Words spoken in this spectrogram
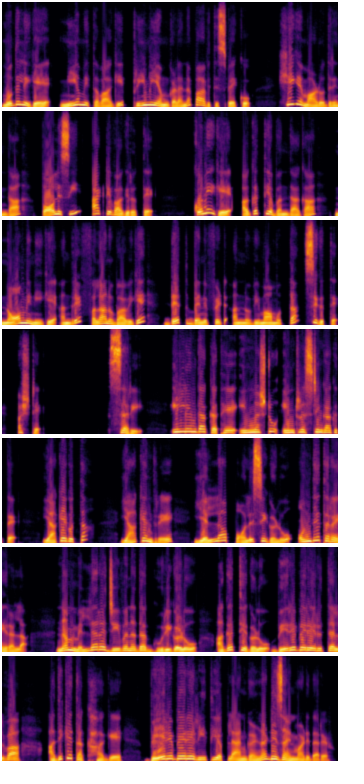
ಮೊದಲಿಗೆ ನಿಯಮಿತವಾಗಿ ಪ್ರೀಮಿಯಂಗಳನ್ನ ಪಾವತಿಸಬೇಕು. ಹೀಗೆ ಮಾಡೋದ್ರಿಂದ ಪಾಲಿಸಿ ಆಕ್ಟಿವ್ ಆಗಿರುತ್ತೆ. ಕೊನೆಗೆ ಅಗತ್ಯ ಬಂದಾಗ ನಾಮಿನಿಗೆ ಅಂದ್ರೆ ಫಲಾನುಭವಿಗೆ ಡೆತ್ ಬೆನಿಫಿಟ್ ಅನ್ನೋ ವಿಮಾ ಮೊತ್ತ ಸಿಗುತ್ತೆ ಅಷ್ಟೇ. ಸರಿ ಇಲ್ಲಿಂದ ಕಥೆ ಇನ್ನಷ್ಟು ಇಂಟ್ರೆಸ್ಟಿಂಗ್ ಆಗುತ್ತೆ. ಯಾಕೆ ಗೊತ್ತಾ? ಯಾಕೆಂದ್ರೆ ಎಲ್ಲಾ ಪಾಲಿಸಿಗಳು ಒಂದೇ ತರ ಇರಲ್ಲ. ನಮ್ಮೆಲ್ಲರ ಜೀವನದ ಗುರಿಗಳು, ಅಗತ್ಯಗಳು ಬೇರೆ ಬೇರೆ ಇರುತ್ತೆ ಅಲ್ವಾ ಅದಕ್ಕೆ ತಕ್ಕ ಹಾಗೆ ಬೇರೆ ಬೇರೆ ರೀತಿಯ ಪ್ಲಾನ್ಗಳನ್ನ ಡಿಸೈನ್ ಮಾಡಿದ್ದಾರೆ.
